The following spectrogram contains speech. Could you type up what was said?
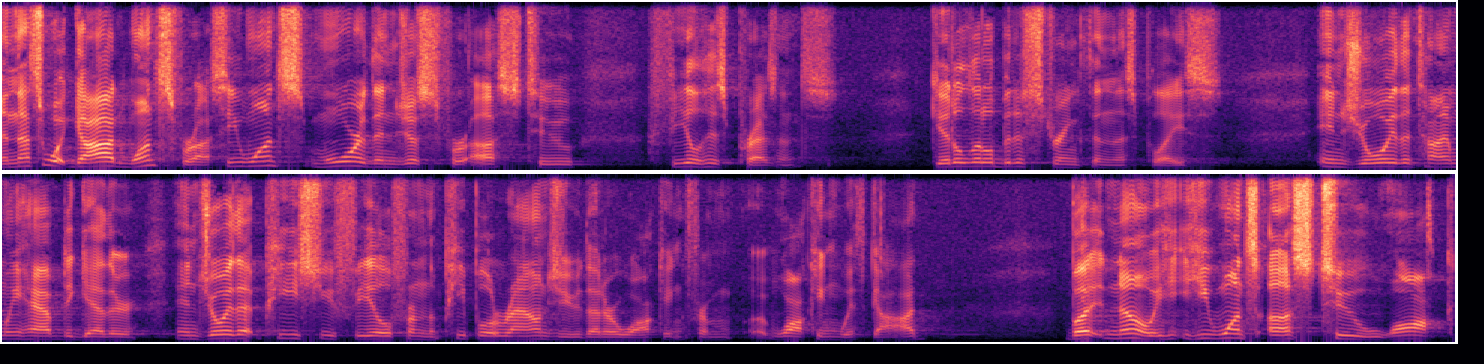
And that's what God wants for us. He wants more than just for us to feel His presence, get a little bit of strength in this place Enjoy the time we have together. Enjoy that peace you feel from the people around you that are walking from walking with God. But no, he, he wants us to walk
